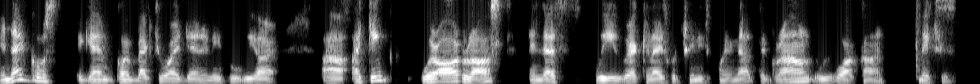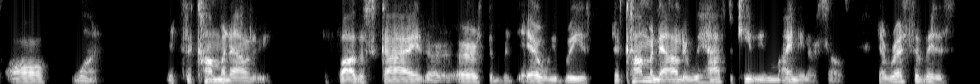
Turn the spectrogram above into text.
And that goes again, going back to our identity, who we are. Uh, I think we're all lost unless we recognize what Trini's pointing out. The ground we walk on makes us all one. It's the commonality the father sky, the earth, the air we breathe, the commonality we have to keep reminding ourselves. The rest of it is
